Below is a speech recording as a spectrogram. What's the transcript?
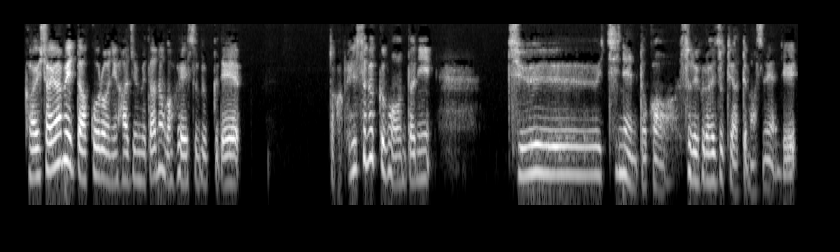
会社辞めた頃に始めたのが Facebook で、だから Facebook も本当に11年とか、それぐらいずっとやってますね。で、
